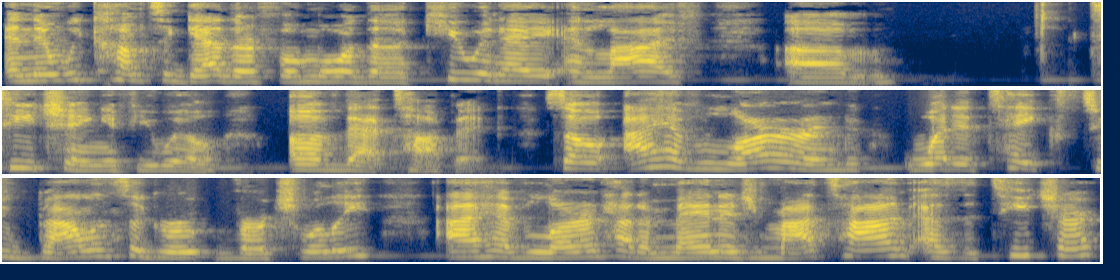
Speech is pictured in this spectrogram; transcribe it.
and then we come together for more the Q&A and live um, teaching, if you will, of that topic. So I have learned what it takes to balance a group virtually. I have learned how to manage my time as the teacher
